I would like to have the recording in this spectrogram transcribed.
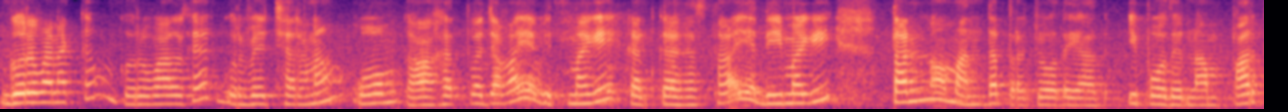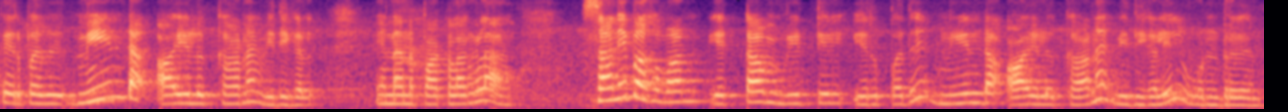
குரு வணக்கம் குருவாழ்க குருவே சரணம் ஓம் காகத்வஜாய வித்மகே கட்கஹஸ்தாய தீமகி தன்னோ மந்த பிரச்சோதயாது. இப்போது நாம் பார்க்க இருப்பது நீண்ட ஆயுளுக்கான விதிகள். என்னென்னு பார்க்கலாங்களா? சனி பகவான் எட்டாம் வீட்டில் இருப்பது நீண்ட ஆயுளுக்கான விதிகளில் ஒன்று.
